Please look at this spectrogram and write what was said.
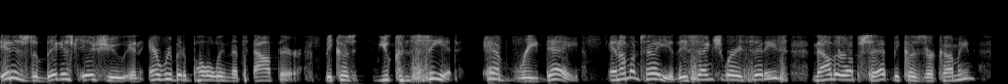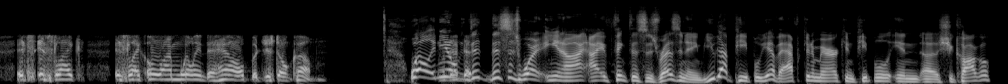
It is the biggest issue in every bit of polling that's out there because you can see it every day. And I'm going to tell you, these sanctuary cities now they're upset because they're coming. It's it's like it's like oh, I'm willing to help, but just don't come. Well, and you know, th- this is where you know I, I think this is resonating. You got people, you have African American people in uh, Chicago,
